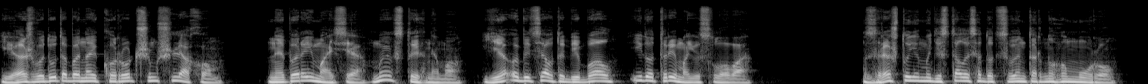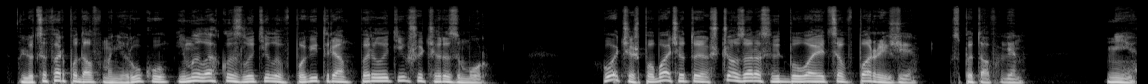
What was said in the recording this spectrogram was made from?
Я ж веду тебе найкоротшим шляхом. Не переймайся, ми встигнемо. Я обіцяв тобі бал і дотримаю слова. Зрештою, ми дісталися до цвинтарного муру. Люцифер подав мені руку, і ми легко злетіли в повітря, перелетівши через мур. Хочеш побачити, що зараз відбувається в Парижі? спитав він. Ні,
